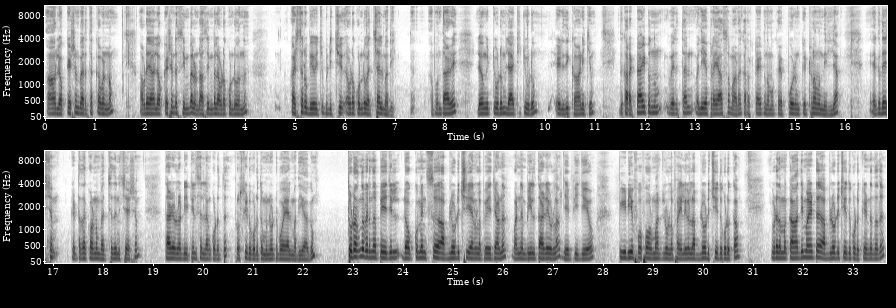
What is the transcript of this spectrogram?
ആ ലൊക്കേഷൻ വരത്തക്കവണ്ണം അവിടെ ആ ലൊക്കേഷന്റെ സിമ്പലുണ്ട് ആ സിമ്പൽ അവിടെ കൊണ്ടുവന്ന് കഴ്സർ ഉപയോഗിച്ച് പിടിച്ച് അവിടെ കൊണ്ടുവച്ചാൽ മതി. അപ്പം താഴെ ലോങ്ങിറ്റ്യൂഡും ലാറ്റിറ്റ്യൂഡും എഴുതി കാണിക്കും. ഇത് കറക്റ്റായിട്ടൊന്നും വരുത്താൻ വലിയ പ്രയാസമാണ്. കറക്റ്റായിട്ട് നമുക്ക് എപ്പോഴും കിട്ടണമെന്നില്ല. ഏകദേശം കിട്ടത്തക്കവണ്ണം വെച്ചതിന് ശേഷം താഴെയുള്ള ഡീറ്റെയിൽസ് എല്ലാം കൊടുത്ത് പ്രൊസീഡ് കൊടുത്ത് മുന്നോട്ട് പോയാൽ മതിയാകും. തുടർന്ന് വരുന്ന പേജിൽ ഡോക്യുമെന്റ്സ് അപ്ലോഡ് ചെയ്യാനുള്ള പേജാണ്. വൺ എം ബിയിൽ താഴെയുള്ള ജെ പി ജെയോ പി ഡി എഫ് ഫോർമാറ്റിലുള്ള ഫയലുകൾ അപ്ലോഡ് ചെയ്ത് കൊടുക്കാം. ഇവിടെ നമുക്ക് ആദ്യമായിട്ട് അപ്ലോഡ് ചെയ്ത് കൊടുക്കേണ്ടുന്നത്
